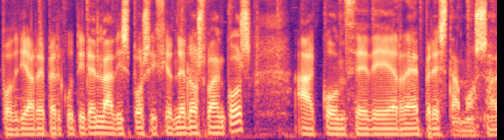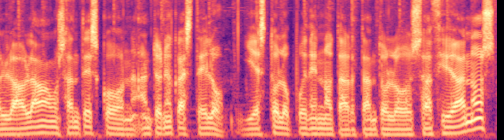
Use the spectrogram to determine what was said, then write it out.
podría repercutir en la disposición de los bancos a conceder préstamos. Lo hablábamos antes con Antonio Castelo y esto lo pueden notar tanto los ciudadanos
